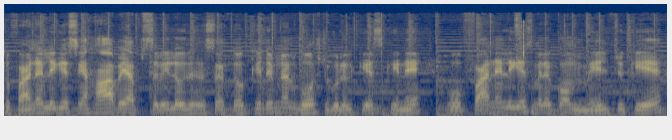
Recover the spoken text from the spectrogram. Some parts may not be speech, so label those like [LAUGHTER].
तो finally guess यहाँ पे आप सभी लोग देख सकते हो क्रिमिनल घोस्ट गुलल की स्किन है। वो फाइनली गेस मेरे को मिल चुकी है।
